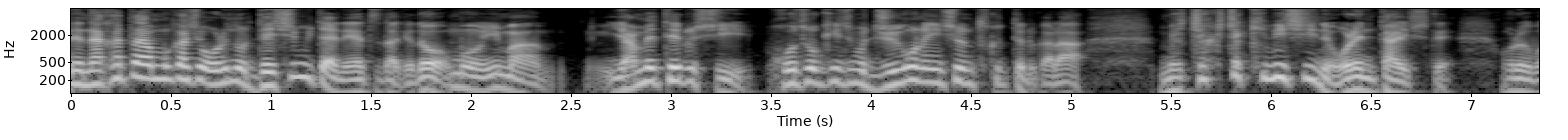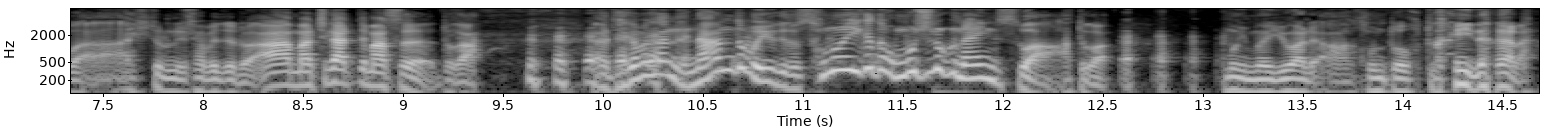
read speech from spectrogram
で中田は昔俺の弟子みたいなやつだけどもう今辞めてるし放送禁止も15年一緒に作ってるからめちゃくちゃ厳しいね俺に対して。俺は一人で喋ってる「ああ間違ってます」とか「竹山さんね何度も言うけどその言い方面白くないんですわ」とか。もう今言われ「ああ本当?」とか言いながら。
